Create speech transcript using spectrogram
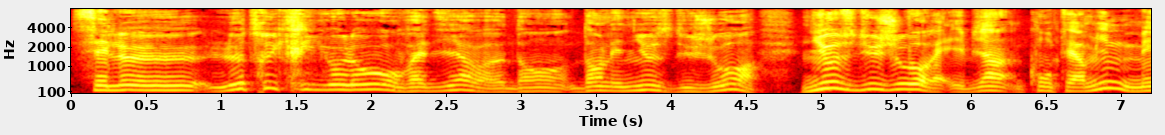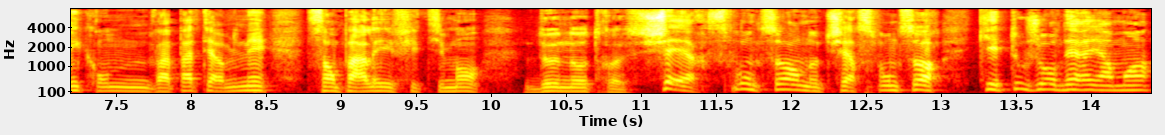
c'est le le truc rigolo, on va dire, dans dans les news du jour. News du jour, eh bien qu'on termine, mais qu'on ne va pas terminer sans parler effectivement de notre cher sponsor, notre cher sponsor qui est toujours derrière moi,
